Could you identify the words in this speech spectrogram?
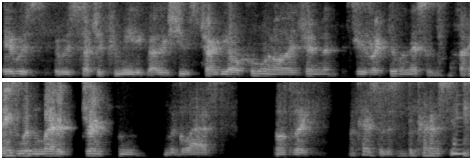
it was it was such a comedic. Like she was trying to be all cool and all, and she, was like doing this. Fangs wouldn't let her drink from, from the glass. And I was like, okay, so this is the kind of scene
